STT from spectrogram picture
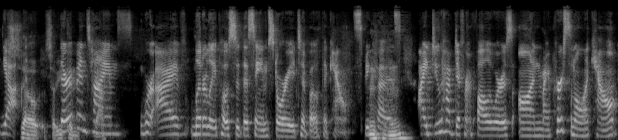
Yeah. So, so there can- have been yeah. times where I've literally posted the same story to both accounts because Mhm. I do have different followers on my personal account.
